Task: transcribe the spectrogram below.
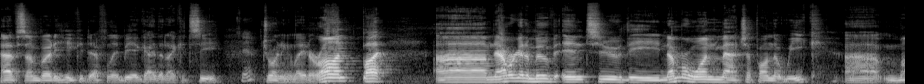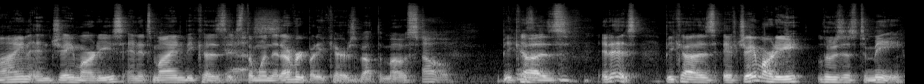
have somebody, he could definitely be a guy that I could see Yeah. joining later on. But um, now we're gonna move into the number one matchup on the week. Uh, mine and Jay Marty's, and it's mine because it's the one that everybody cares about the most Oh, because it is because if Jay Marty loses to me,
